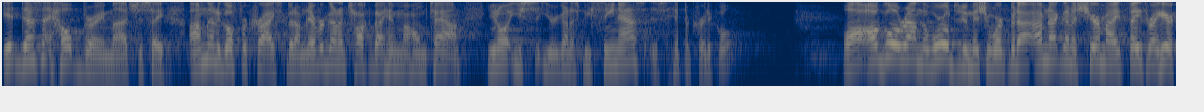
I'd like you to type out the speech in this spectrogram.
It doesn't help very much to say, I'm going to go for Christ, but I'm never going to talk about him in my hometown. You know what you, you're going to be seen as? Is hypocritical. Well, I'll go around the world to do mission work, but I, am not going to share my faith right here.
